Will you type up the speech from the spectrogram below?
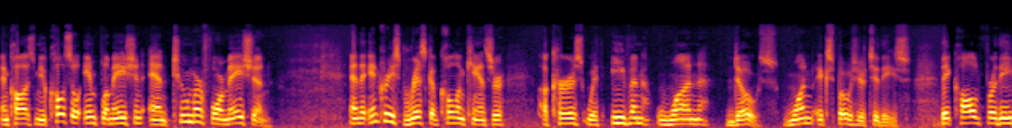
and cause mucosal inflammation and tumor formation. And the increased risk of colon cancer occurs with even one dose, one exposure to these. They called for the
